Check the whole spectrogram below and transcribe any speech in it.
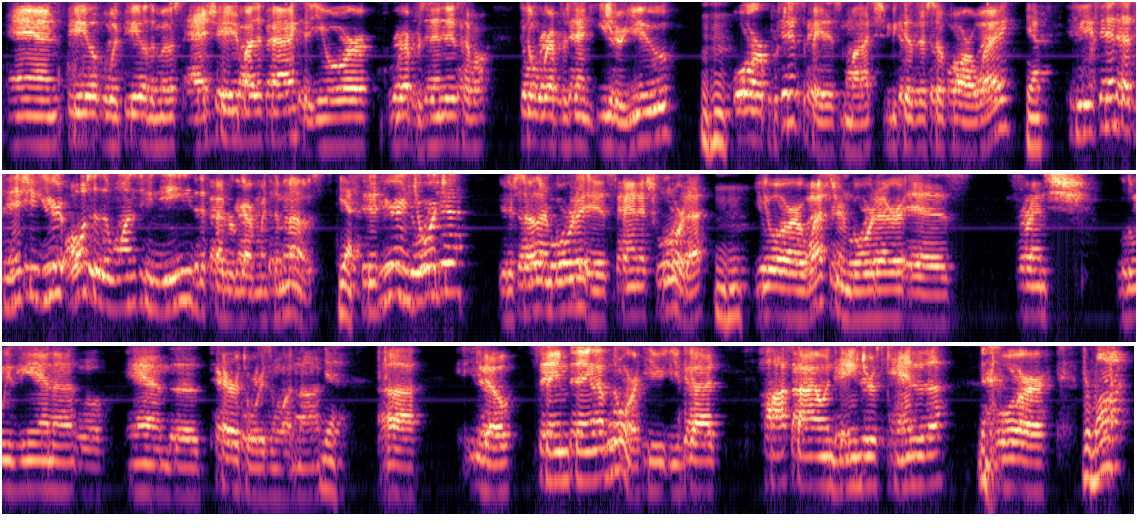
and feel would feel the most agitated by the fact that your representatives have don't represent either you Mhm. or participate as much because they're so far away. yeah. To the extent that's an issue, you're also the ones who need the federal government the most. Yes. if you're in Georgia, your southern border is Spanish Florida. Mhm. Your western border is French Louisiana, well, and the territories and whatnot. Yeah. Uh, you know, same thing up north. You you've got hostile and dangerous Canada, or Vermont.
